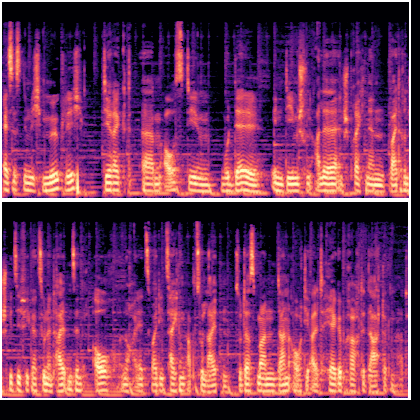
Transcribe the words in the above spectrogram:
es ist nämlich möglich, direkt ähm, aus dem Modell, in dem schon alle entsprechenden weiteren Spezifikationen enthalten sind, auch noch eine 2D-Zeichnung abzuleiten, sodass man dann auch die althergebrachte Darstellung hat.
